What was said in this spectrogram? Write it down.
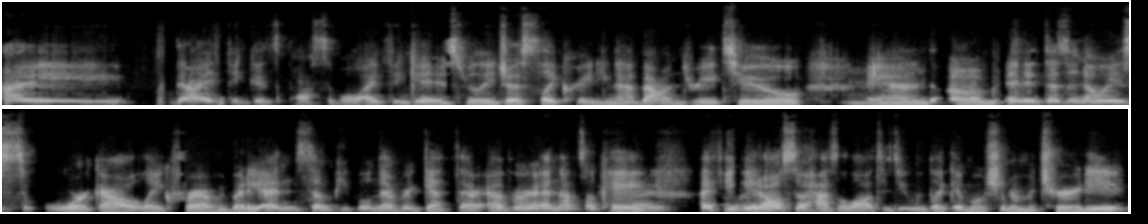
I I think it's possible. I think it is really just like creating that boundary too. Mm-hmm. And um and it doesn't always work out like for everybody. And some people never get there ever. And that's okay. Right. I think mm-hmm. it also has a lot to do with like emotional maturity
